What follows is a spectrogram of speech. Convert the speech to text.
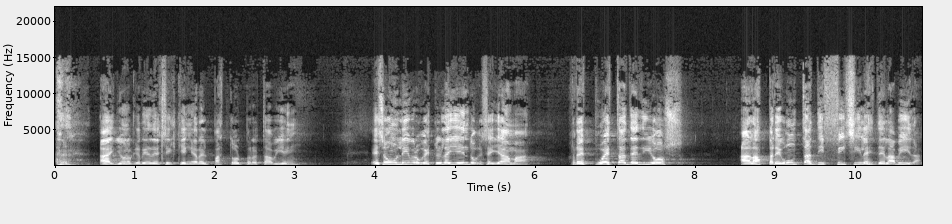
Ay, yo no quería decir quién era el pastor, pero está bien. Eso es un libro que estoy leyendo que se llama Respuestas de Dios a las preguntas difíciles de la vida.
